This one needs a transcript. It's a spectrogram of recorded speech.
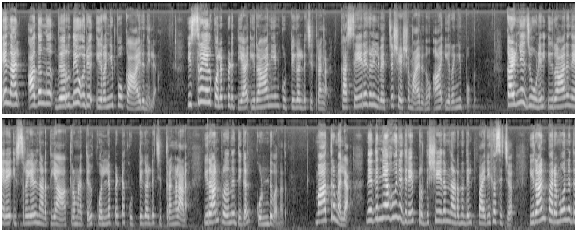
എന്നാൽ അതങ്ങ് വെറുതെ ഒരു ഇറങ്ങിപ്പോക്കായിരുന്നില്ല. ഇസ്രയേൽ കൊലപ്പെടുത്തിയ ഇറാനിയൻ കുട്ടികളുടെ ചിത്രങ്ങൾ കസേരകളിൽ വെച്ച ശേഷമായിരുന്നു ആ ഇറങ്ങിപ്പോക്ക്. കഴിഞ്ഞ ജൂണിൽ ഇറാന് നേരെ ഇസ്രയേൽ നടത്തിയ ആക്രമണത്തിൽ കൊല്ലപ്പെട്ട കുട്ടികളുടെ ചിത്രങ്ങളാണ് ഇറാൻ പ്രതിനിധികൾ കൊണ്ടുവന്നത്. മാത്രമല്ല നെതന്യാഹുവിനെതിരെ പ്രതിഷേധം നടന്നതിൽ പരിഹസിച്ച് ഇറാൻ പരമോന്നത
